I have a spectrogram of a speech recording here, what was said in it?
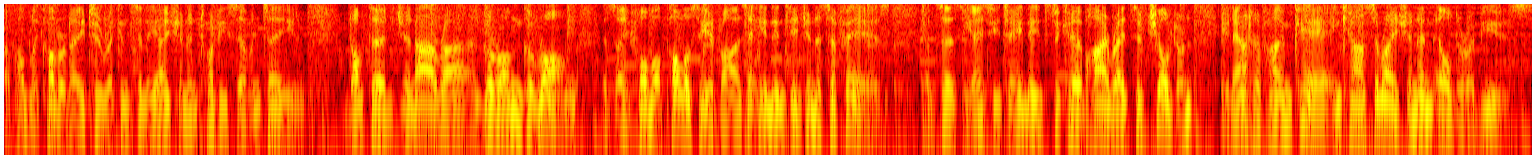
a public holiday to reconciliation in 2017. Dr. Janara Gurong Gurong is a former policy advisor in Indigenous Affairs and says the ACT needs to curb high rates of children in out of home care, incarceration, and elder abuse.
